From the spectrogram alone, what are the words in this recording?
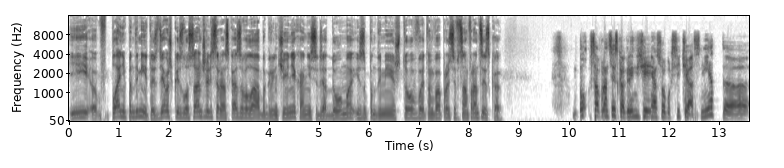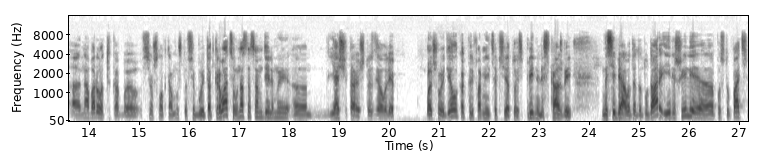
И в плане пандемии, то есть девушка из Лос-Анджелеса рассказывала об ограничениях, они сидят дома из-за пандемии. Что в этом вопросе в Сан-Франциско? Ну, в Сан-Франциско ограничений особых сейчас нет. Э, э, Наоборот, как бы все шло к тому, что все будет открываться. У нас, на самом деле, мы, э, я считаю, что сделали большое дело, как калифорнийцы все. То есть принялись каждый на себя вот этот удар и решили э, поступать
